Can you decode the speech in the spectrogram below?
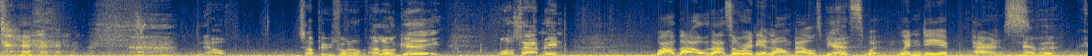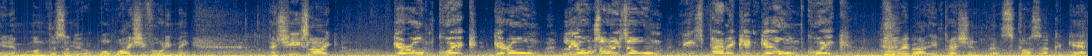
now, so I pick my phone up. Hello, Gay. What's happening? Well, that that's already alarm bells Yeah. because when do your parents? Never in a month or something. Well, why is she phoning me? And she's like, "Get home quick! Get home! Leo's on his own. He's panicking. Get home quick!" Sorry about the impression, but as close as I could get.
